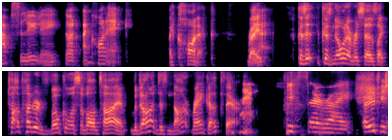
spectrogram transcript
absolutely, God, iconic, Iconic, right? Yeah. Because it because no one ever says like top hundred vocalists of all time. Madonna does not rank up there. You're so right. Right? She,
